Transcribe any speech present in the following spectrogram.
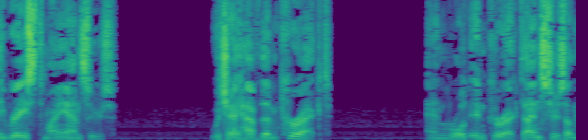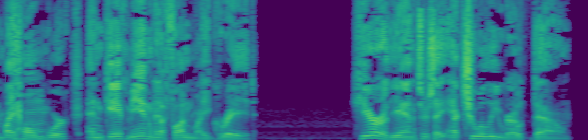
Erased my answers. Which I have them correct. And wrote incorrect answers on my homework and gave me an F on my grade. Here are the answers I actually wrote down.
